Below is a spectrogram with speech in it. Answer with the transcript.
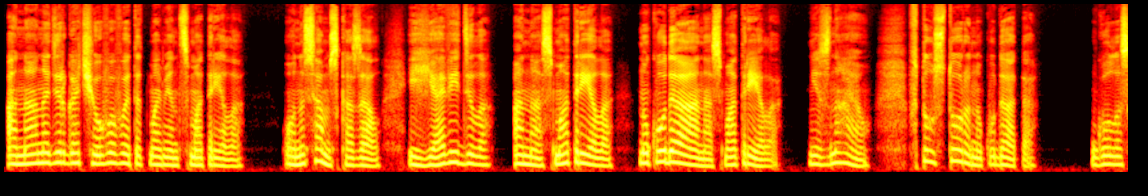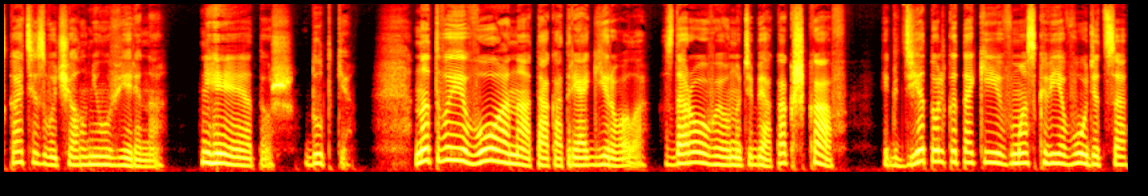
Она на Дергачева в этот момент смотрела. Он и сам сказал, и я видела, она смотрела. Ну куда она смотрела? Не знаю. В ту сторону куда-то. Голос Кати звучал неуверенно. Нет уж, дудки. На твоего она так отреагировала. Здоровый он у тебя, как шкаф. И где только такие в Москве водятся.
